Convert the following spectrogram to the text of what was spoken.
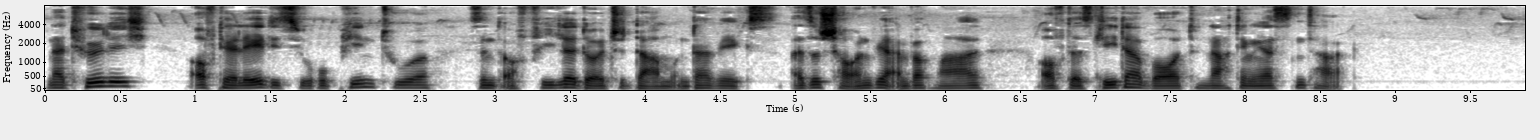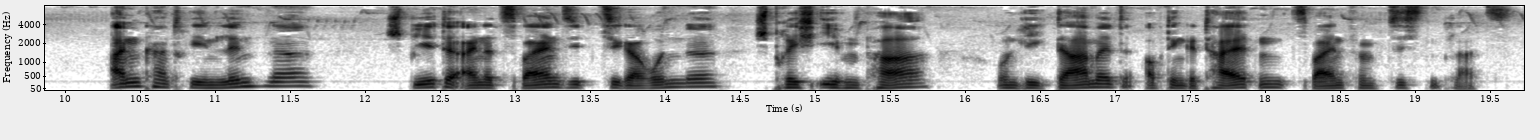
Natürlich auf der Ladies European Tour sind auch viele deutsche Damen unterwegs, also schauen wir einfach mal auf das Leaderboard nach dem ersten Tag. Ann-Kathrin Lindner spielte eine 72er Runde, sprich Even Paar und liegt damit auf den geteilten 52. Platz.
